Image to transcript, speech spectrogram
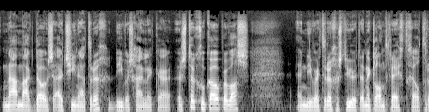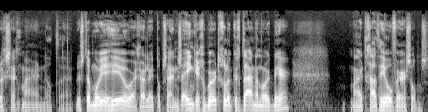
namaakdoos uit China terug, die waarschijnlijk uh, een stuk goedkoper was. En die werd teruggestuurd en de klant kreeg het geld terug, zeg maar. En dat, uh, dus daar moet je heel erg alert op zijn. Dus één keer gebeurt gelukkig daarna nooit meer. Maar het gaat heel ver soms.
